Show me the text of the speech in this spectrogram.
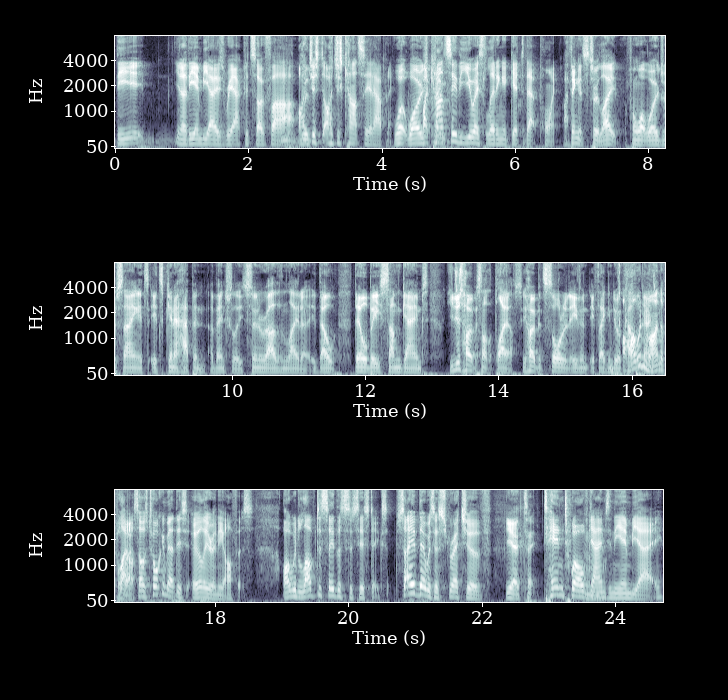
the you know the NBA has reacted so far, I with- just I just can't see it happening. What Woj I can't came- see the US letting it get to that point. I think it's too late. From what Woj was saying, it's it's going to happen eventually, sooner rather than later. They'll there will be some games. You just hope it's not the playoffs. You hope it's sorted, even if they can do a couple. I wouldn't mind the before that. playoffs. I was talking about this earlier in the office. I would love to see the statistics. Say if there was a stretch of Yeah, t- 10, 12 Mm. games in the NBA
